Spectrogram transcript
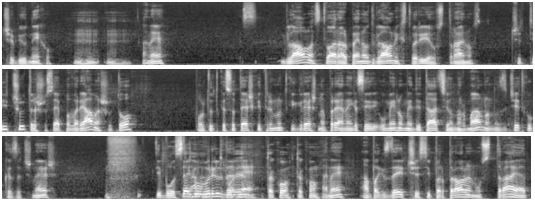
če bi odnehal. Mhm. a ne? S- Glavna stvar, ali pa ena od glavnih stvari je ustrajnost. Če ti čutiš vse, pa verjameš v to, pol tudi, ko so težki trenutki, greš naprej. a Ne, Ker si umenil meditacijo, normalno na začetku, ko začneš, ti bo vse ja, govoril, da je. ne. Tako, tako. a ne. Ampak zdaj, če si pripravljen ustrajati,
